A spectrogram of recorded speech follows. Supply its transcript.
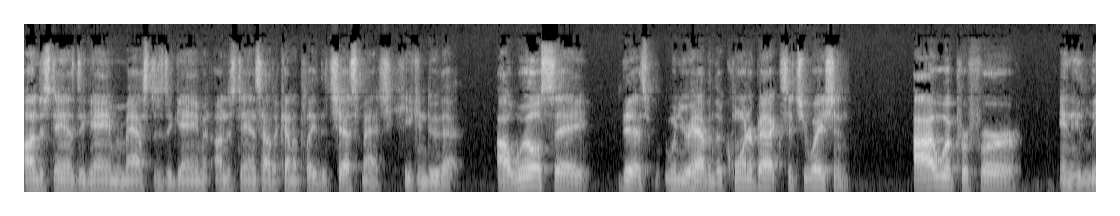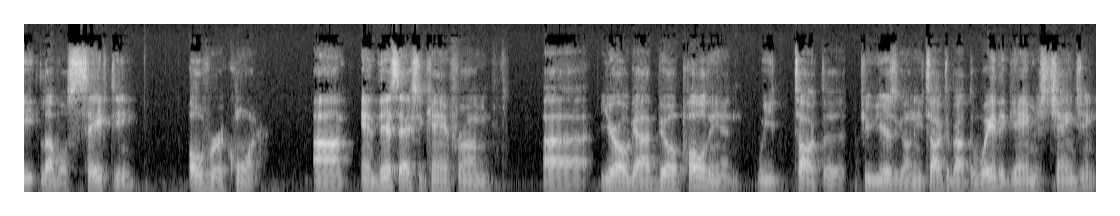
understands the game and masters the game and understands how to kind of play the chess match, he can do that. I will say this: when you're having the cornerback situation, I would prefer an elite level safety over a corner. Um, and this actually came from uh, Euro guy Bill Polian. We talked a few years ago, and he talked about the way the game is changing.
